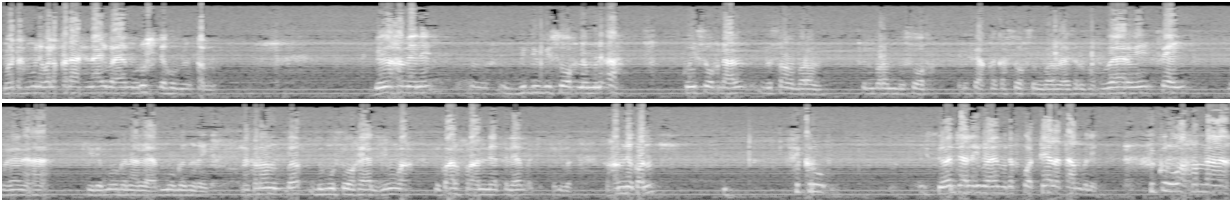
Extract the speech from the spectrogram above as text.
moo tax mu ne wala xadaate naa Ibrahima rusdahu min qabl bi nga xamee ne biddiw bi suux na mu ne ah kuy suux daal du sama borom suñu borom du suux du fekk ka suux suñu borom lay seen foofu weer wi feeñ mu leen ne ah kii de moo gën a leer moo gën a rëy naka noonu ba du mu suuxee ak li mu wax di ko alxuraan nettalee ba ci nga xam ne kon fikru yonent yàlla Ibrahima daf ko teel a tàmbali fikru woo xam naa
